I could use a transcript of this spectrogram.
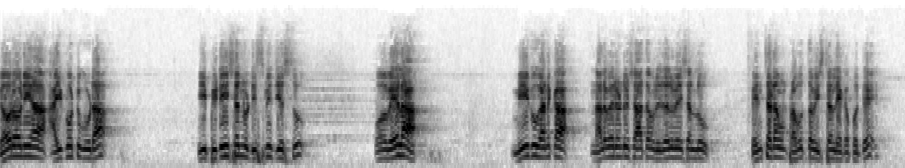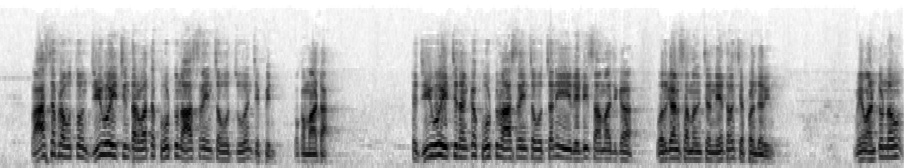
గౌరవనీయ హైకోర్టు కూడా ఈ పిటిషన్ను డిస్మిస్ చేస్తూ ఒకవేళ మీకు గనక నలభై రెండు శాతం రిజర్వేషన్లు పెంచడం ప్రభుత్వం ఇష్టం లేకపోతే రాష్ట్ర ప్రభుత్వం జీవో ఇచ్చిన తర్వాత కోర్టును ఆశ్రయించవచ్చు అని చెప్పింది. ఒక మాట. అంటే జీవో ఇచ్చినాక కోర్టును ఆశ్రయించవచ్చు అని ఈ రెడ్డి సామాజిక వర్గానికి సంబంధించిన నేతలకు చెప్పడం జరిగింది. మేము అంటున్నాం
